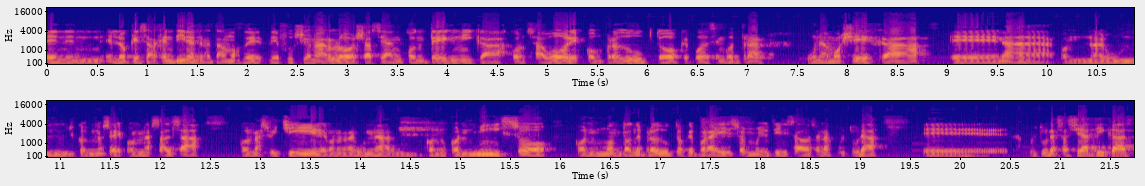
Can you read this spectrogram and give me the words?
en, lo que es Argentina tratamos de, fusionarlo, ya sean con técnicas, con sabores, con productos, que podés encontrar una molleja, eh, nada, con algún, no sé, con una salsa, con una sweet chile, con alguna, con, con miso, con un montón de productos que por ahí son muy utilizados en la cultura, eh, las culturas asiáticas.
